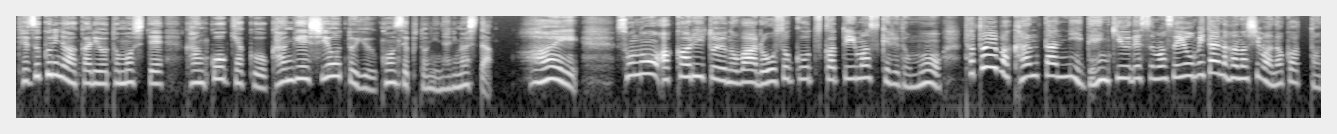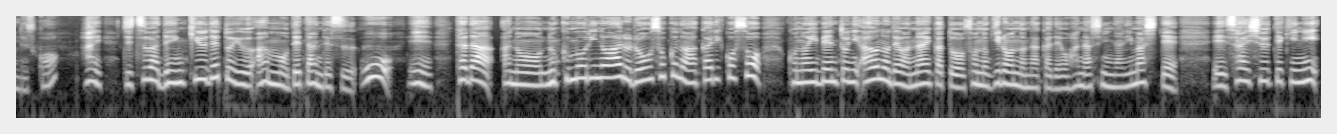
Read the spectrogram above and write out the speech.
手作りの明かりを灯して観光客を歓迎しようというコンセプトになりました。はい。その明かりというのはろうそくを使っていますけれども例えば簡単に電球で済ませようみたいな話はなかったんですか？はい、実は電球でという案も出たんです。お。ええ、ただあのぬくもりのあるろうそくの明かりこそこのイベントに合うのではないかとその議論の中でお話になりまして、えー最終的に、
